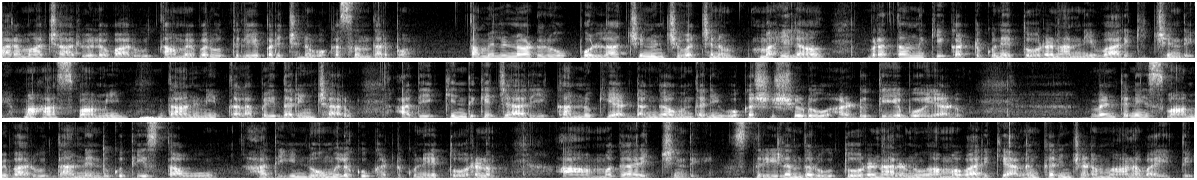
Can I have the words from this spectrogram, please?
పరమాచార్యుల వారు తామెవరో తెలియపరిచిన ఒక సందర్భం. తమిళనాడులో పొల్లాచి నుంచి వచ్చిన మహిళ వ్రతానికి కట్టుకునే తోరణాన్ని వారికిచ్చింది. మహాస్వామి దానిని తలపై ధరించారు. అది కిందికి జారి కన్నుకి అడ్డంగా ఉందని ఒక శిష్యుడు అడ్డు తీయబోయాడు. వెంటనే స్వామివారు దాన్నెందుకు తీస్తావు? అది నోములకు కట్టుకునే తోరణం ఆ అమ్మగారిచ్చింది. స్త్రీలందరూ తోరణాలను అమ్మవారికి అలంకరించడం ఆనవాయితీ.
